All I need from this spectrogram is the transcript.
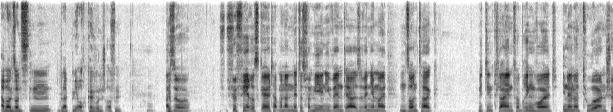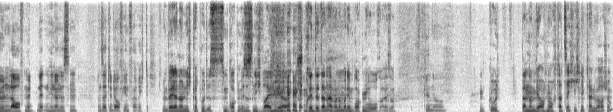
Aber ansonsten bleibt mir auch kein Wunsch offen. Also für faires Geld hat man dann ein nettes Familienevent, ja. Also wenn ihr mal einen Sonntag mit den Kleinen verbringen wollt, in der Natur, einen schönen Lauf mit netten Hindernissen, dann seid ihr da auf jeden Fall richtig. Und wer da noch nicht kaputt ist, zum Brocken ist es nicht weit, der sprintet dann einfach nochmal den Brocken hoch. Also Genau. gut. Dann haben wir auch noch tatsächlich eine kleine Überraschung.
